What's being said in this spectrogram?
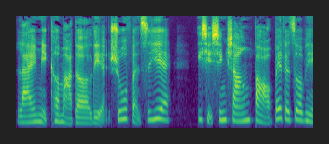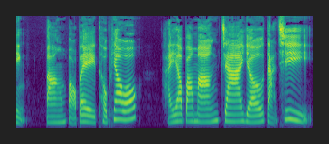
来米克马的脸书粉丝页，一起欣赏宝贝的作品，帮宝贝投票哦，还要帮忙加油打气。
